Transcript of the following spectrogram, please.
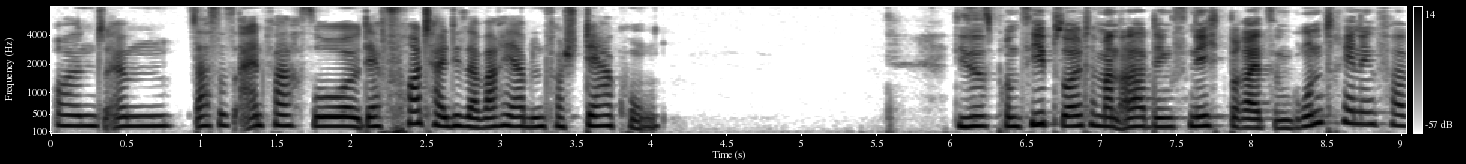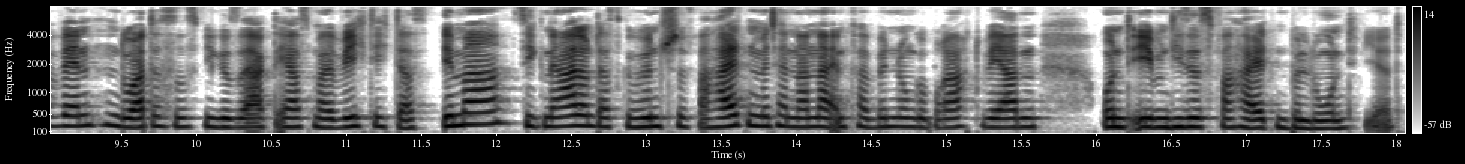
Und ähm, das ist einfach so der Vorteil dieser variablen Verstärkung. Dieses Prinzip sollte man allerdings nicht bereits im Grundtraining verwenden. Dort ist es, wie gesagt, erstmal wichtig, dass immer Signal und das gewünschte Verhalten miteinander in Verbindung gebracht werden und eben dieses Verhalten belohnt wird.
